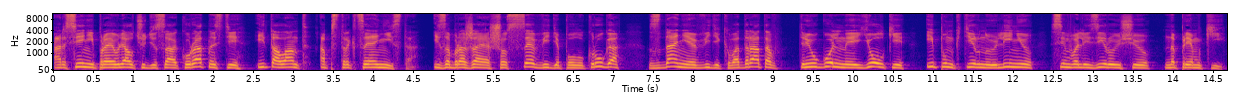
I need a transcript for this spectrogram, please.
Арсений проявлял чудеса аккуратности и талант абстракциониста, изображая шоссе в виде полукруга, здания в виде квадратов, треугольные елки и пунктирную линию, символизирующую напрямки.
